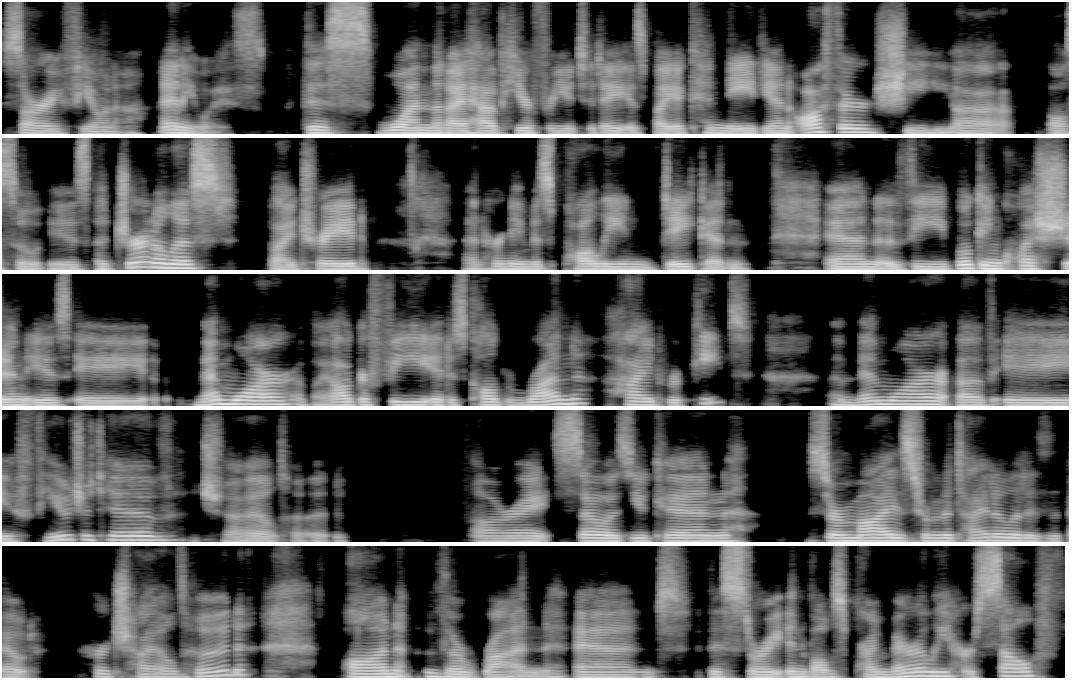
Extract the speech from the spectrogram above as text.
sorry, Fiona. Anyways, this one that I have here for you today is by a Canadian author. She uh, also is a journalist by trade and her name is Pauline Dakin. And the book in question is a memoir, a biography. It is called Run, Hide, Repeat, a memoir of a fugitive childhood. All right, so as you can surmise from the title, it is about her childhood on the run. And this story involves primarily herself,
